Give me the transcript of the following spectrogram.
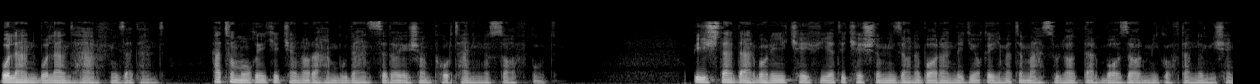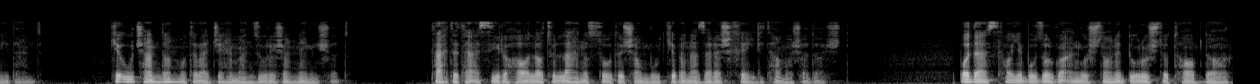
بلند بلند حرف می‌زدند. حتی موقعی که کنار هم بودند صدایشان پرتنین و صاف بود. بیشتر درباره کیفیت کشت و میزان بارندگی و قیمت محصولات در بازار می‌گفتند و میشنیدند که او چندان متوجه منظورشان نمی‌شد. تحت تأثیر حالات و لحن و صوتشان بود که به نظرش خیلی تماشا داشت. با دستهای بزرگ و انگشتان درشت و تابدار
